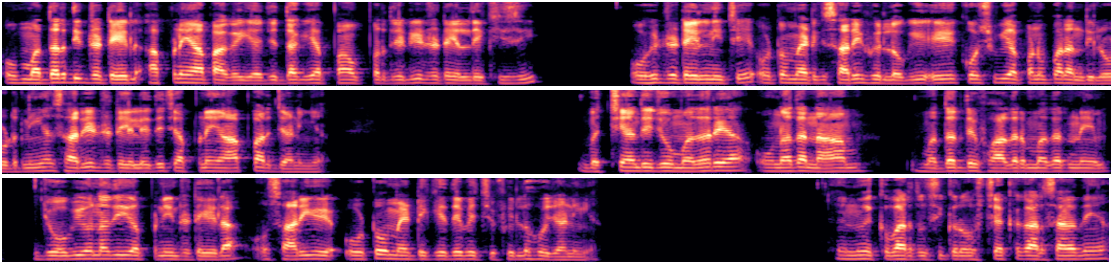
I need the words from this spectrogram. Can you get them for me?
ਉਹ ਮਦਰ ਦੀ ਡਿਟੇਲ ਆਪਣੇ ਆਪ ਆ ਗਈ ਆ, ਜਿੱਦਾਂ ਕਿ ਆਪਾਂ ਉੱਪਰ ਜਿਹੜੀ ਡਿਟੇਲ ਦੇਖੀ ਸੀ। ਉਹੀ ਡਿਟੇਲ ਨੀਚੇ ਆਟੋਮੈਟਿਕ ਸਾਰੀ ਫਿਲ ਹੋ ਗਈ। ਇਹ ਕੁਝ ਵੀ ਆਪਾਂ ਨੂੰ ਭਰਨ ਦੀ ਲੋੜ ਨਹੀਂ ਹੈ ਸਾਰੀ ਡਿਟੇਲ ਇਹਦੇ 'ਚ ਆਪਣੇ ਆਪ ਭਰ ਜਾਣੀ ਆ। ਬੱਚਿਆਂ ਦੇ ਜੋ ਮਦਰ ਆ, ਉਹਨਾਂ ਦਾ ਨਾਮ ਮਦਰ ਦੇ ਫਾਦਰ ਮਦਰ ਨੇਮ ਜੋ ਵੀ ਉਹਨਾਂ ਦੀ ਆਪਣੀ ਡਿਟੇਲ ਆ, ਉਹ ਸਾਰੀ ਆਟੋਮੈਟਿਕ ਇਹਦੇ ਵਿੱਚ ਫਿਲ ਹੋ ਜਾਣੀ ਆ। ਇਹਨੂੰ ਇੱਕ ਵਾਰ ਤੁਸੀਂ ਕ੍ਰੋਸ ਚੈੱਕ ਕਰ ਸਕਦੇ ਆ।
